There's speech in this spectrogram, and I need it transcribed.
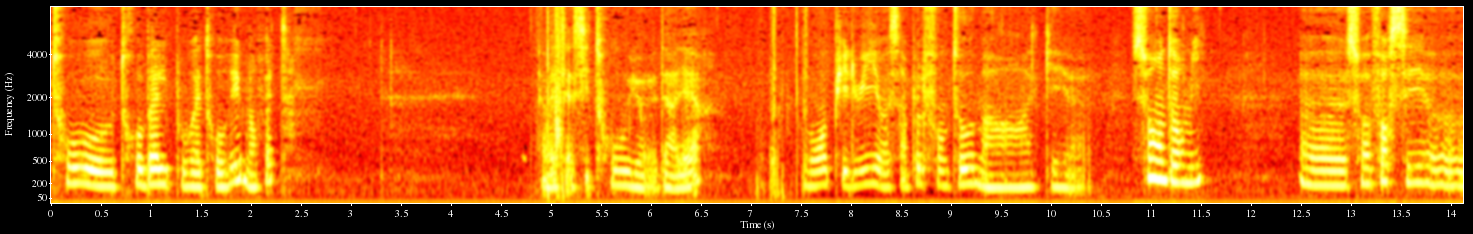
trop, trop belle pour être horrible, en fait. Avec la citrouille derrière. Bon, puis lui, c'est un peu le fantôme hein, qui est soit endormi, euh, soit forcé euh,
